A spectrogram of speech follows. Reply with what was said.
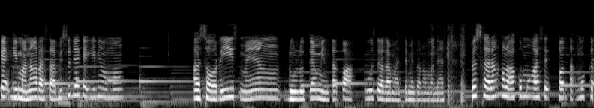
kayak gimana ngerasa. Habis itu dia kayak gini ngomong, "Ah, sorry sebenarnya yang dulu tuh yang minta tuh aku segala macam minta nomornya. Terus sekarang kalau aku mau kasih kontakmu ke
